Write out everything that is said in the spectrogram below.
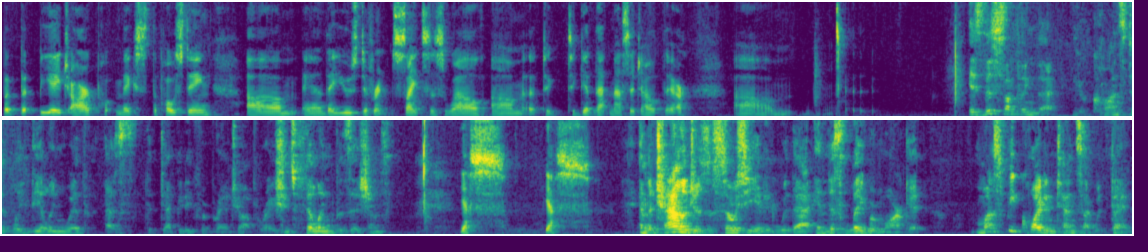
but, but BHR po- makes the posting. Um, and they use different sites as well um, to, to get that message out there. Is this something that you're constantly dealing with as the deputy for branch operations, filling positions? Yes, yes. And the challenges associated with that in this labor market must be quite intense, I would think.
